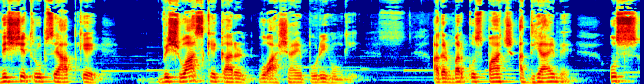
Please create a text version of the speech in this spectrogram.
निश्चित रूप से आपके विश्वास के कारण वो आशाएँ पूरी होंगी। अगर मरकुस पाँच अध्याय में उस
